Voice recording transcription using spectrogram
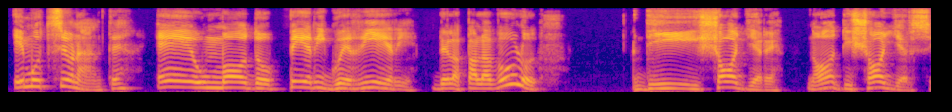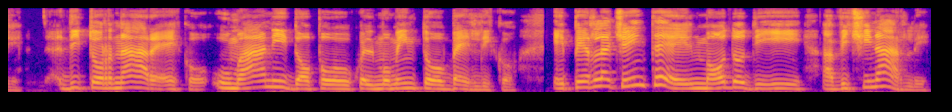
emozionante, è un modo per i guerrieri della pallavolo di sciogliere, no? di sciogliersi, di tornare ecco, umani dopo quel momento bellico e per la gente è il modo di avvicinarli.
